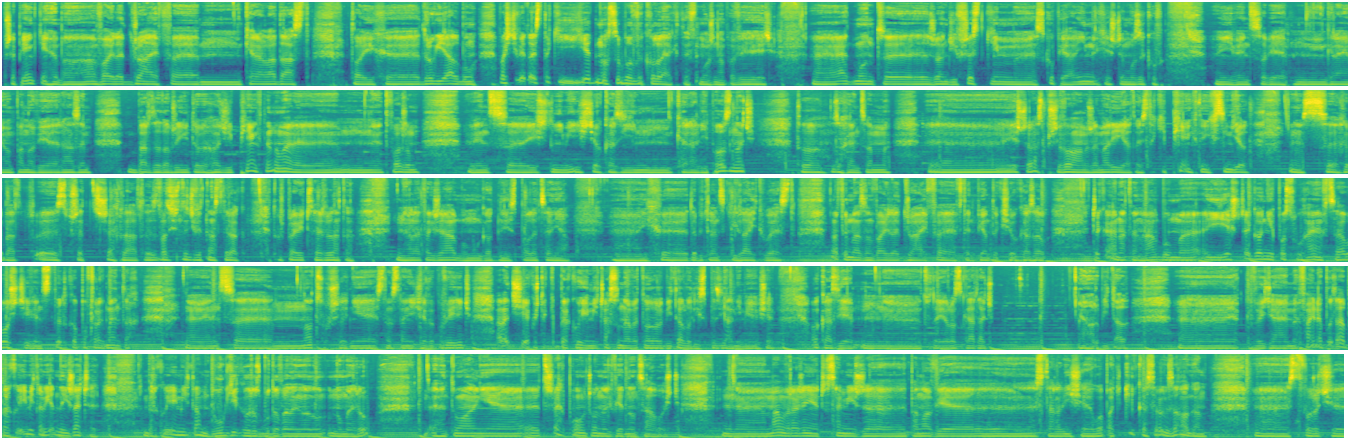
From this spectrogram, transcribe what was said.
Przepięknie chyba. Violet Drive, Kerala Dust to ich e, drugi album. Właściwie to jest taki jednoosobowy kolektyw, można powiedzieć. E, Edmund e, rządzi wszystkim, skupia innych jeszcze muzyków i więc sobie grają panowie razem. Bardzo dobrze mi to wychodzi. Piękne numery tworzą, więc jeśli nie mieliście okazji Kerali poznać, to zachęcam. Jeszcze raz przywołam, że Maria to jest taki piękny ich singiel z, chyba sprzed trzech lat. To jest 2000 2019 rok, to już prawie 4 lata, no, ale także album godny jest polecenia. E, ich e, debiutancki Light West, no tym razem Violet Drive e, w ten piątek się ukazał. Czekałem na ten album jeszcze go nie posłuchałem w całości, więc tylko po fragmentach, więc no cóż, nie jestem w stanie się wypowiedzieć, ale dzisiaj jakoś tak brakuje mi czasu, nawet na Orbitalu niespecjalnie miałem się okazję mm, tutaj rozgadać. Orbital, jak powiedziałem, fajna płyta, brakuje mi tam jednej rzeczy. Brakuje mi tam długiego, rozbudowanego numeru, ewentualnie E, trzech połączonych w jedną całość. E, mam wrażenie czasami, że panowie e, starali się łapać kilka słów za ogon, stworzyć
